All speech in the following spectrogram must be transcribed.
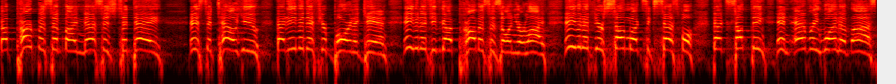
The purpose of my message today is to tell you that even if you're born again, even if you've got promises on your life, even if you're somewhat successful, that something in every one of us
